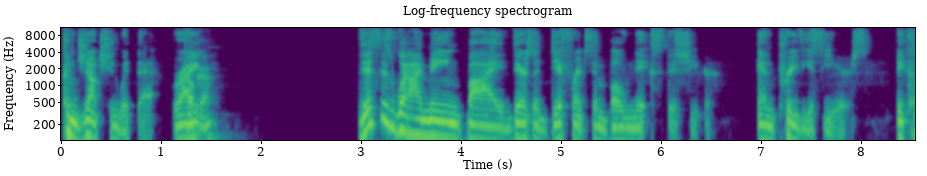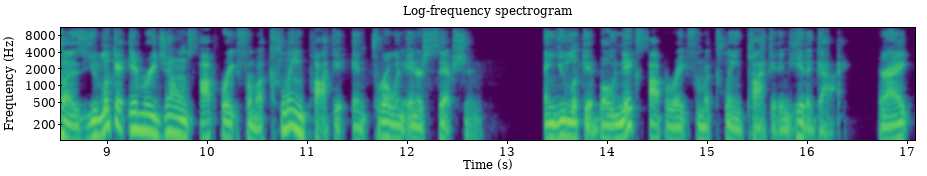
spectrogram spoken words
conjunction with that right okay. this is what i mean by there's a difference in bo nix this year and previous years because you look at Emory Jones operate from a clean pocket and throw an interception, and you look at Bo Nix operate from a clean pocket and hit a guy, right?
